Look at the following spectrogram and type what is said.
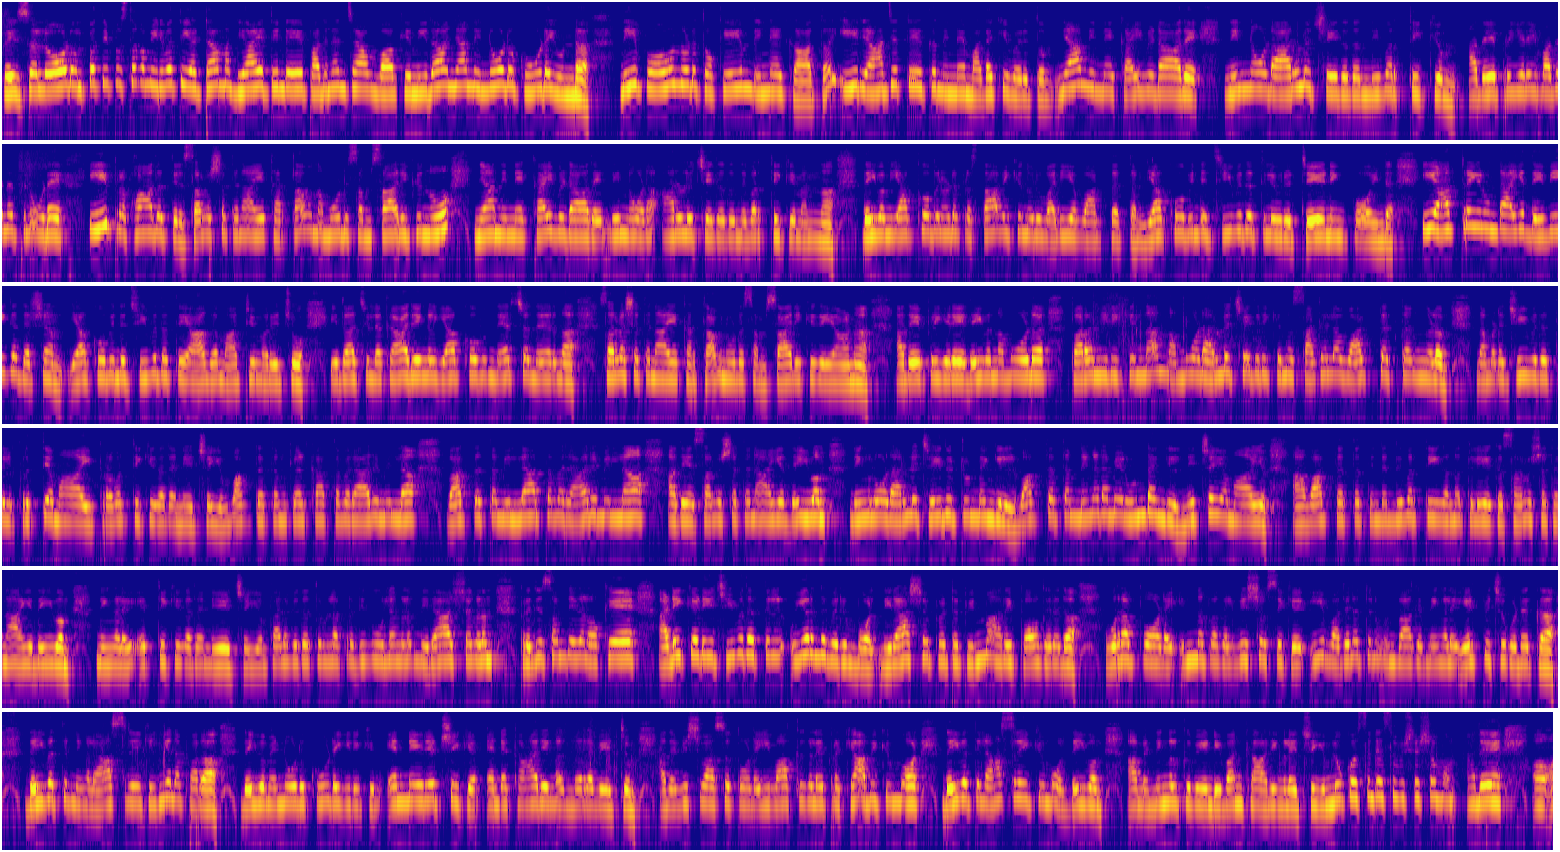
ഫൈസലോട് ഉൽപ്പത്തി പുസ്തകം ഇരുപത്തിയെട്ടാം അധ്യായത്തിന്റെ പതിനഞ്ചാം വാക്യം. ഇതാ ഞാൻ നിന്നോട് കൂടെയുണ്ട്. നീ പോകുന്നിടത്തൊക്കെയും നിന്നെ കാത്ത് ഈ രാജ്യത്തേക്ക് നിന്നെ മടക്കി വരുത്തും. ഞാൻ നിന്നെ കൈവിടാതെ നിന്നോട് അരുളു ചെയ്തത് നിവർത്തിക്കും. അതേ പ്രിയരെ വചനത്തിലൂടെ ഈ പ്രഭാതത്തിൽ സർവശക്തനായ കർത്താവ് നമ്മോട് സംസാരിക്കുന്നു. ഞാൻ നിന്നെ കൈവിടാതെ നിന്നോട് അരുളു ചെയ്തത് നിവർത്തിക്കുമെന്ന്. ദൈവം യാക്കോബിനോട് പ്രസ്താവിക്കുന്ന ഒരു വലിയ വാഗ്ദത്തം. യാക്കോബിന്റെ ജീവിതത്തിലെ ഒരു ടേണിംഗ് പോയിന്റ് ഈ യാത്രയിലുണ്ടായ ദൈവിക ദർശനം യാക്കോബിന്റെ ജീവിതത്തെ ആകെ മാറ്റിമറിച്ചു. ഇതാ ചില കാര്യങ്ങൾ യാക്കോബും നേർച്ച നേർന്ന് സർവശക്തനായ കർത്താവിനോട് സംസാരിക്കുകയാണ്. അതേ പ്രിയരെ ദൈവം നമ്മോട് പറഞ്ഞിരിക്കുന്ന നമ്മോട് അരുളി ചെയ്തിരിക്കുന്ന സകല വാഗ്ദത്തങ്ങളും നമ്മുടെ ജീവിതത്തിൽ കൃത്യമായി പ്രവർത്തിക്കുക തന്നെ ചെയ്യും. വാഗ്ദത്തം കേൾക്കാത്തവരാരുമില്ല വാഗ്ദത്തം ഇല്ലാത്തവരാരുമില്ല. അതേ സർവശക്തനായ ദൈവം നിങ്ങളോട് അരുളി ചെയ്തിട്ടുണ്ടെങ്കിൽ വാഗ്ദത്തം നിങ്ങളുടെ മേൽ ഉണ്ടെങ്കിൽ നിശ്ചയമായും ആ വാഗ്ദത്തത്തിന്റെ നിവർത്തീകരണത്തിലേക്ക് സർവശക്തനായ ദൈവം നിങ്ങളെ എത്തിക്കുക തന്നെ ചെയ്യും. പല വിധത്തിലുള്ള പ്രതികൂലങ്ങളും നിരാശകളും പ്രതിസന്ധികളും ഒക്കെ അടിക്കടി ജീവിതത്തിൽ ഉയർന്നു വരുമ്പോൾ നിരാശപ്പെട്ട് പിന്മാറി പോകരുത്. ഉറപ്പോടെ ഇന്ന് പകൽ വിശ്വസിക്ക്. ഈ വചനത്തിന് മുൻപാകെ നിങ്ങളെ ഏൽപ്പിച്ചു കൊടുക്കുക ദൈവത്തിൽ നിങ്ങളെ ആശ്രയിക്കുക ഇങ്ങനെ പറ. ദൈവം എന്നോട് കൂടെയിരിക്കും എന്നെ രക്ഷിക്കും. എന്റെ കാര്യങ്ങൾ നിറവേറ്റും. അത് വിശ്വാസത്തോടെ ഈ വാക്കുകളെ പ്രഖ്യാപിക്കുമ്പോൾ ദൈവത്തിൽ ആശ്രയിക്കുമ്പോൾ ദൈവം ആമേ നിങ്ങൾക്ക് വേണ്ടി വൻ കാര്യങ്ങളെ ചെയ്യും. ലൂക്കോസിന്റെ സുവിശേഷം അതേ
